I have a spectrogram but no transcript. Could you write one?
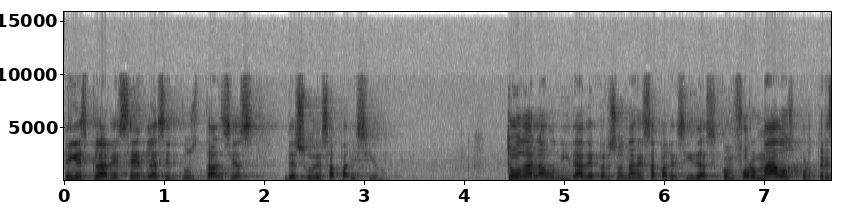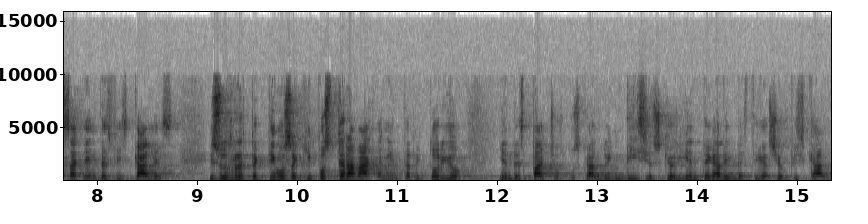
en esclarecer las circunstancias de su desaparición. Toda la unidad de personas desaparecidas, conformados por tres agentes fiscales y sus respectivos equipos, trabajan en territorio y en despachos buscando indicios que orienten a la investigación fiscal.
